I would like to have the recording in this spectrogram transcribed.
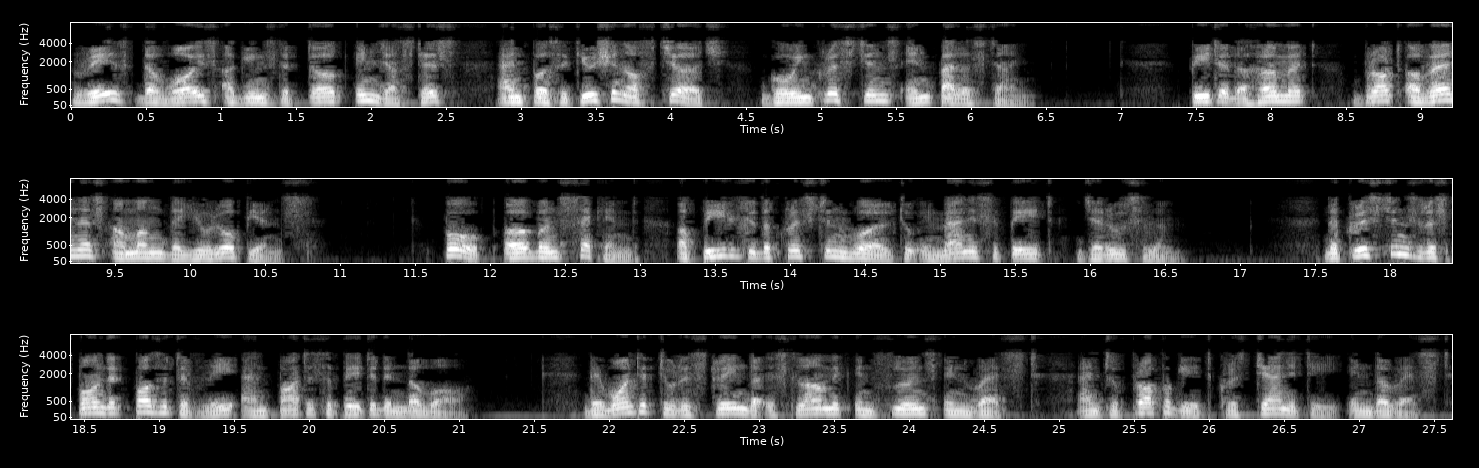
raised the voice against the Turk injustice and persecution of church-going Christians in Palestine. Peter the Hermit brought awareness among the Europeans. Pope Urban II appealed to the Christian world to emancipate Jerusalem. The Christians responded positively and participated in the war. They wanted to restrain the Islamic influence in West and to propagate Christianity in the West.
